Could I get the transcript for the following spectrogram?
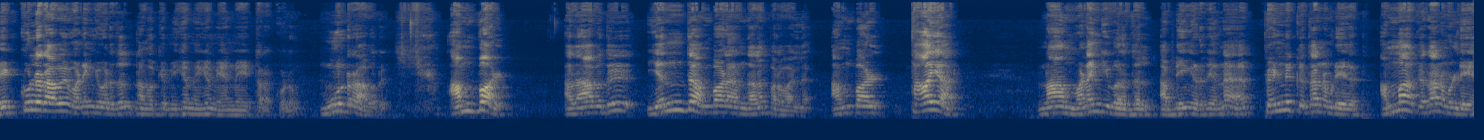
ரெகுலராகவே வணங்கி வருதல் நமக்கு மிக மிக மேன்மையை தரக்கூடும். மூன்றாவது அம்பாள். அதாவது எந்த அம்பாளாக இருந்தாலும் பரவாயில்ல. அம்பாள் தாயார். நாம் வணங்கி வருதல் அப்படிங்கிறது என்ன? பெண்ணுக்கு தான் நம்முடைய அம்மாவுக்கு தான் நம்மளுடைய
